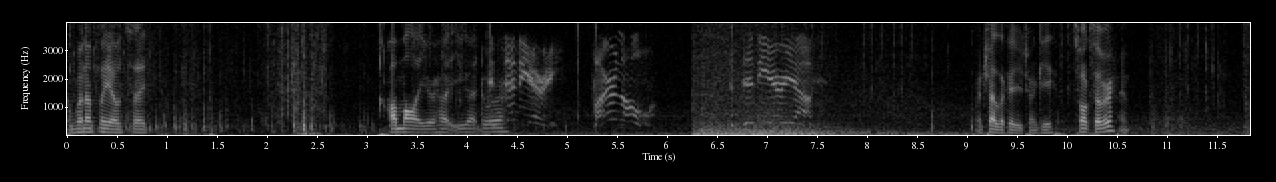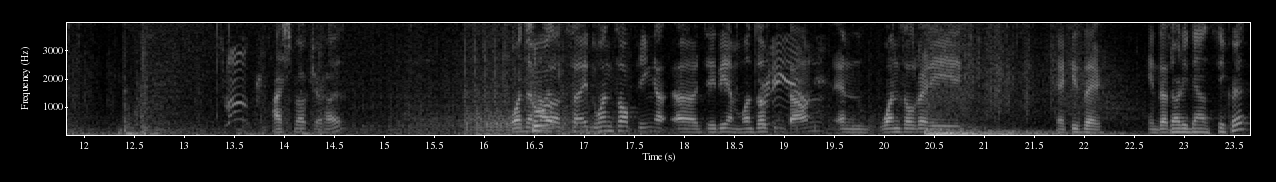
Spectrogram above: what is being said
I'm gonna play outside. I'll molly your hut. You got door. Incendiary. Fire in the hole. Incendiary out. I'm gonna try to look at you, Twinkie. Smoke's over. Smoke. I smoked your hut. One's Two outside. One's opening. Uh, uh, JDM. One's opening down, and one's already. Yeah, he's there. In that. It's already down secret.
